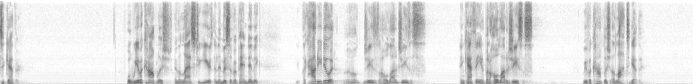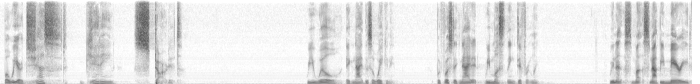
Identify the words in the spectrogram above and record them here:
together. What we have accomplished in the last two years in the midst of a pandemic, like, how do you do it? Well, Jesus, a whole lot of Jesus. And caffeine, but a whole lot of Jesus. We've accomplished a lot together. But we are just getting started we will ignite this awakening. But for us to ignite it, we must think differently. We must not be married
